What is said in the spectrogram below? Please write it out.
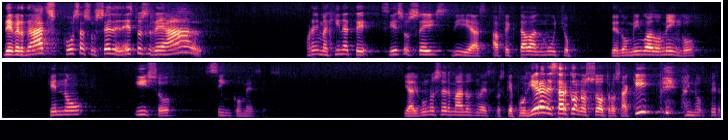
de verdad cosas suceden, esto es real. Ahora imagínate si esos seis días afectaban mucho de domingo a domingo, que no hizo cinco meses y algunos hermanos nuestros que pudieran estar con nosotros aquí, ay no, pero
